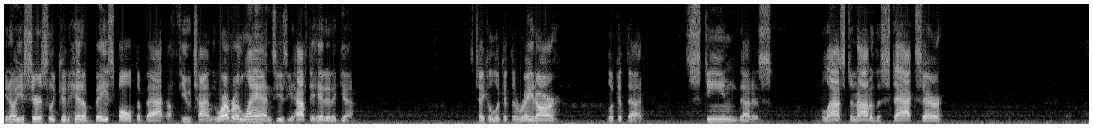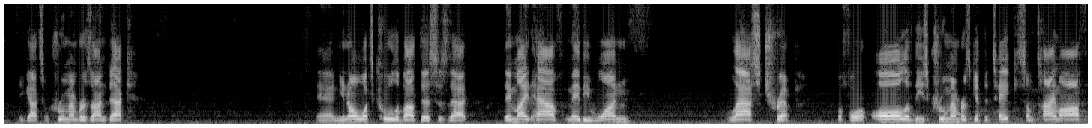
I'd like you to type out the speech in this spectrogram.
You know, you seriously could hit a baseball with the bat a few times. Wherever it lands, you have to hit it again. Let's take a look at the radar. Look at that steam that is blasting out of the stacks there. You got some crew members on deck. And you know what's cool about this is that they might have maybe one last trip before all of these crew members get to take some time off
